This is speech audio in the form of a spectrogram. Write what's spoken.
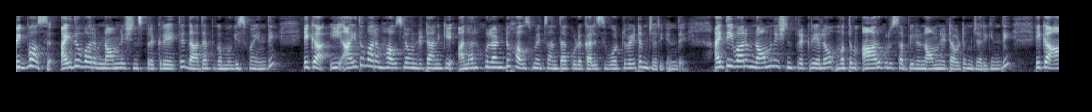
బిగ్ బాస్ ఐదో వారం నామినేషన్స్ ప్రక్రియ అయితే దాదాపుగా ముగిసిపోయింది. ఇక ఈ ఐదో వారం హౌస్లో ఉండటానికి అనర్హులంటూ హౌస్ మేట్స్ అంతా కూడా కలిసి ఓట్లు వేయడం జరిగింది. అయితే ఈ వారం నామినేషన్ ప్రక్రియలో మొత్తం ఆరుగురు సభ్యులు నామినేట్ అవ్వడం జరిగింది. ఇక ఆ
